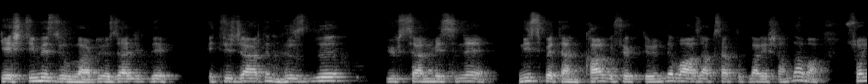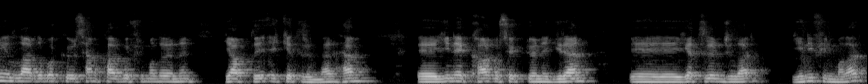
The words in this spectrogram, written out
geçtiğimiz yıllarda özellikle e-ticaretin hızlı yükselmesine nispeten kargo sektöründe bazı aksaklıklar yaşandı ama son yıllarda bakıyoruz hem kargo firmalarının yaptığı ek yatırımlar hem e, yine kargo sektörüne giren e, yatırımcılar, yeni firmalar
